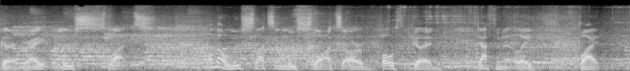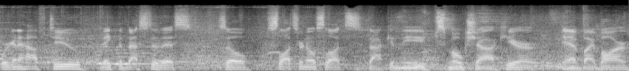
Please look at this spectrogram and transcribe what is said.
good, right? Loose sluts. Well, no, loose sluts and loose slots are both good, definitely. But we're gonna have to make the best of this. So, slots or no slots, back in the smoke shack here, yeah, by bar.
